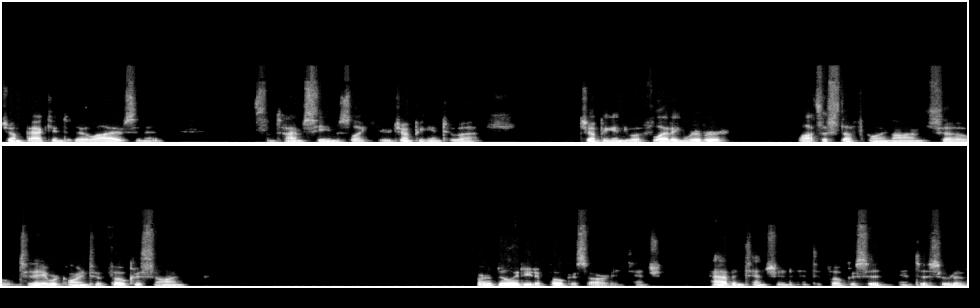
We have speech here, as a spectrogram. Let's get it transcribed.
jump back into their lives. And it sometimes seems like you're jumping into a jumping into a flooding river. Lots of stuff going on. So today we're going to focus on our ability to focus our intention, have intention, and to focus it, and to sort of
